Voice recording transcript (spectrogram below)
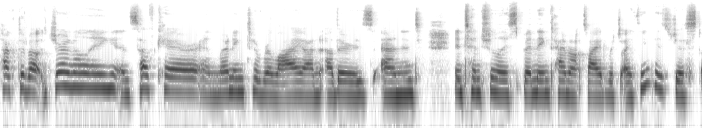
talked about journaling and self care and learning to rely on others and intentionally spending time outside, which I think is just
